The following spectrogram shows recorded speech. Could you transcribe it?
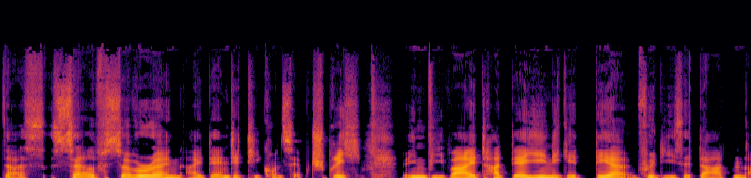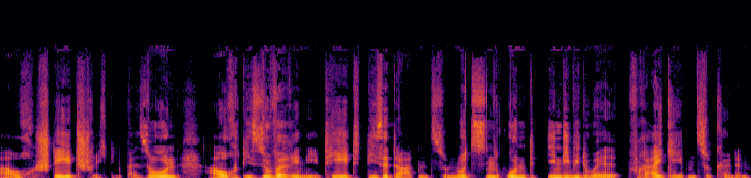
das Self-Sovereign Identity Konzept. Sprich, inwieweit hat derjenige, der für diese Daten auch steht, sprich die Person, auch die Souveränität, diese Daten zu nutzen und individuell freigeben zu können.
